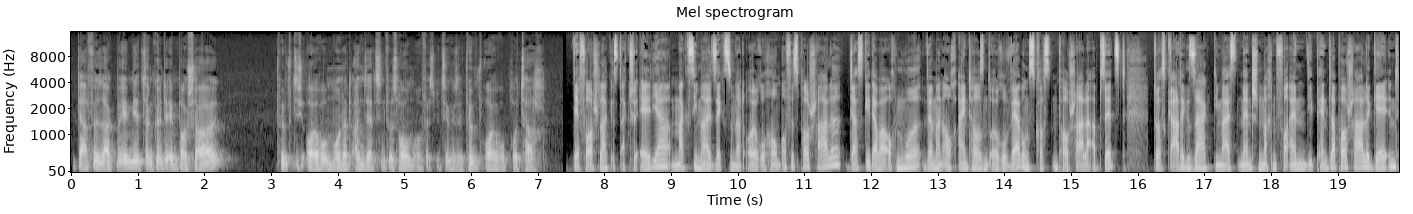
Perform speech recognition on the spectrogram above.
Dafür sagt man eben jetzt, dann könnt ihr eben pauschal 50 Euro im Monat ansetzen fürs Homeoffice, beziehungsweise 5 Euro pro Tag. Der Vorschlag ist aktuell ja maximal 600 Euro Homeoffice-Pauschale. Das geht aber auch nur, wenn man auch 1000 Euro Werbungskostenpauschale absetzt. Du hast gerade gesagt, die meisten Menschen machen vor allem die Pendlerpauschale geltend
